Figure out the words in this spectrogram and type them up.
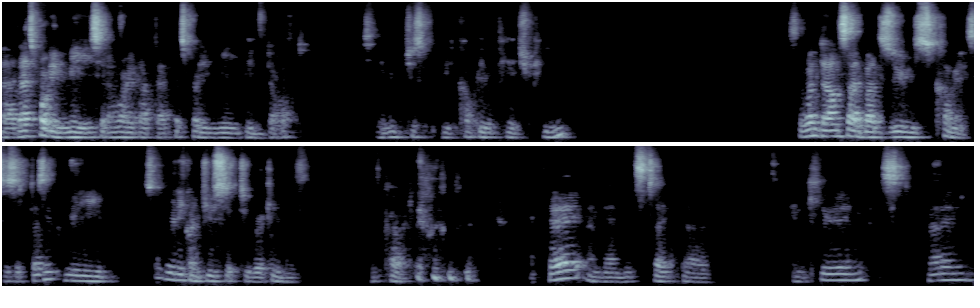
Uh, that's probably me, so don't worry about that, that's probably me being daft. So let me just copy the PHP. So one downside about Zoom's comments is it doesn't really, it's not really conducive to working with, with code. Okay, and then let's take the let's stick that in.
